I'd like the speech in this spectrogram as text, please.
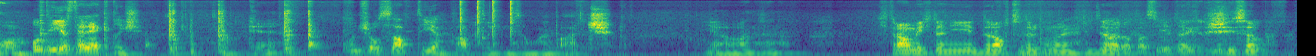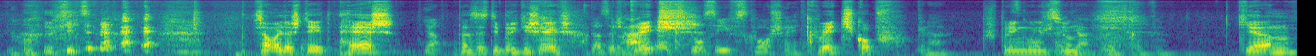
Oh, und hier ist elektrisch. okay. Und Schuss ab hier, abdrücken. So. Batsch. Ja, Wahnsinn. Ich traue mich da nie drauf zu drücken, weil Ja, da passiert eigentlich. Schieß ab. Schau mal, da steht Hash. ja, Das ist die britische das ist Quetsch, High-Explosiv Squash Head. Quetschkopf Genau. Springmunition. Ja, Quetschkopf, Kern,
